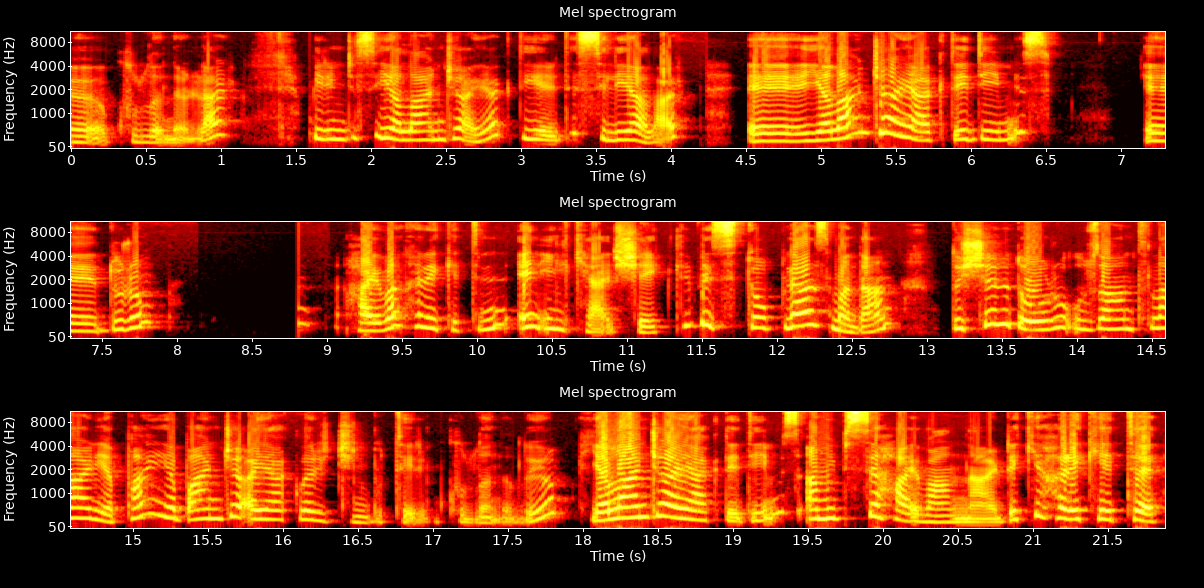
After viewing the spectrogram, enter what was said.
e, kullanırlar. Birincisi yalancı ayak, diğeri de silyalar. E, yalancı ayak dediğimiz e, durum hayvan hareketinin en ilkel şekli ve sitoplazmadan dışarı doğru uzantılar yapan yabancı ayaklar için bu terim kullanılıyor. Yalancı ayak dediğimiz amipsi hayvanlardaki harekete,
